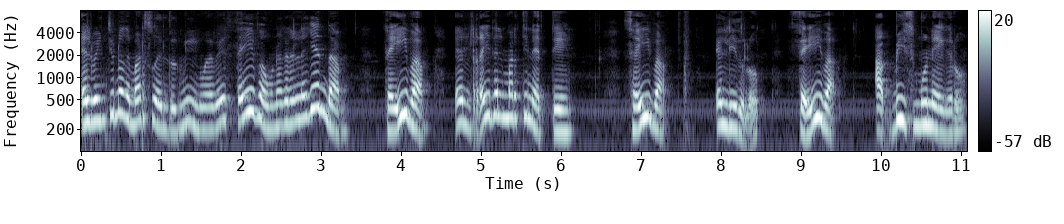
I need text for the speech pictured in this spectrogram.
El 21 de marzo del 2009 se iba una gran leyenda. Se iba el rey del martinete. Se iba el ídolo. Se iba Abismo Negro.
